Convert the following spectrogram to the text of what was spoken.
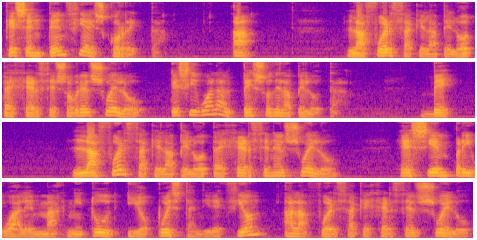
¿Qué sentencia es correcta? A. La fuerza que la pelota ejerce sobre el suelo es igual al peso de la pelota. B. La fuerza que la pelota ejerce en el suelo es siempre igual en magnitud y opuesta en dirección a la fuerza que ejerce el suelo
